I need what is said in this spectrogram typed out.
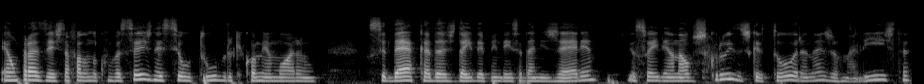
É um prazer estar falando com vocês nesse outubro que comemoram se décadas da independência da Nigéria. Eu sou Eliana Alves Cruz, escritora, né, jornalista.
